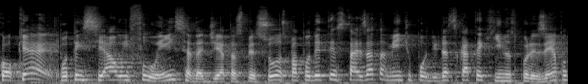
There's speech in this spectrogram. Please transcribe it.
qualquer potencial influência da dieta das pessoas para poder testar exatamente o poder das catequinas, por exemplo,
